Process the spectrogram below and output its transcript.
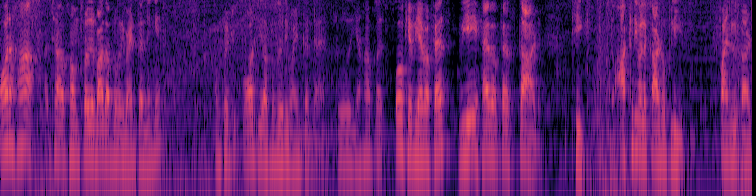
और हाँ अच्छा हम थोड़ी देर बाद आप लोग रिमाइंड कर लेंगे हमको एक और चीज़ आप लोगों को रिमाइंड करना है तो यहाँ पर okay we have a face we have a face card ठीक तो आखिरी वाला कार्ड हो प्लीज़ फाइनल कार्ड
